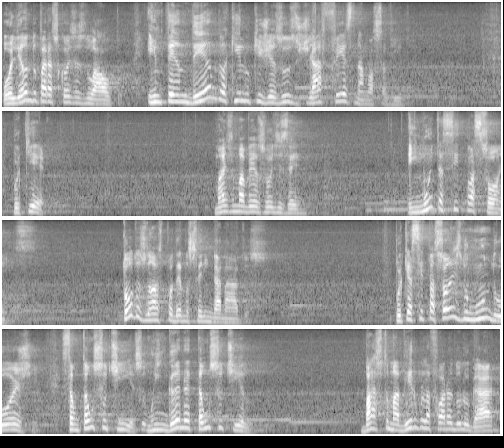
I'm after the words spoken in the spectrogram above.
olhando para as coisas do alto, entendendo aquilo que Jesus já fez na nossa vida. Porque, mais uma vez vou dizer, em muitas situações, todos nós podemos ser enganados. Porque as situações do mundo hoje são tão sutis, o engano é tão sutil. Basta uma vírgula fora do lugar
